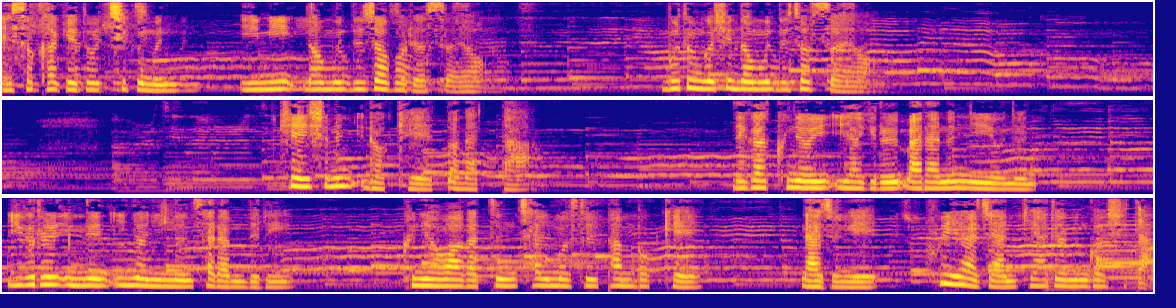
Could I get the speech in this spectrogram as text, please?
애석하게도 지금은 이미 너무 늦어버렸어요. 모든 것이 너무 늦었어요. 케이시는 이렇게 떠났다. 내가 그녀의 이야기를 말하는 이유는 이 글을 읽는 인연 있는 사람들이 그녀와 같은 잘못을 반복해 나중에 후회하지 않게 하려는 것이다.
